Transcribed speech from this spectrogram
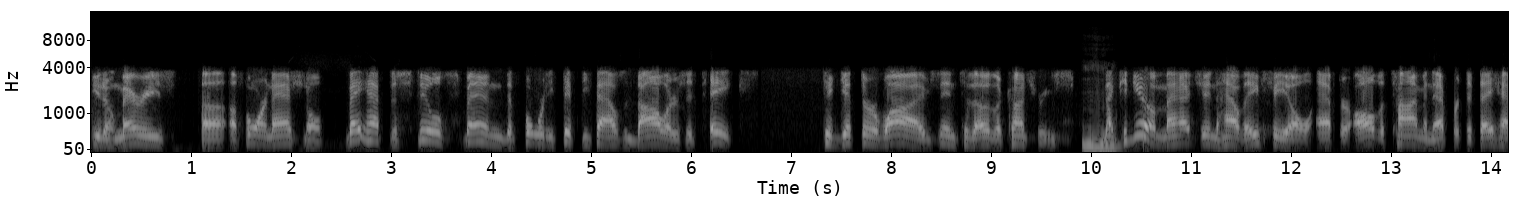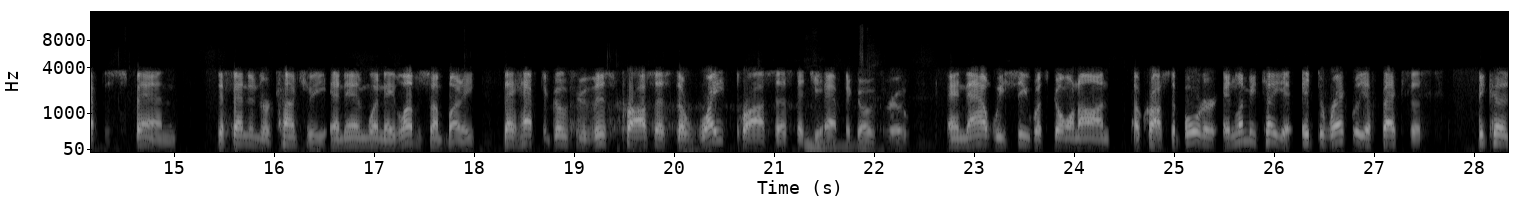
you know, marries uh, a foreign national, they have to still spend the forty, fifty thousand dollars it takes to get their wives into the other countries. Mm-hmm. Now, can you imagine how they feel after all the time and effort that they have to spend defending their country, and then when they love somebody, they have to go through this process, the right process that you have to go through. And now we see what's going on across the border. And let me tell you, it directly affects us because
